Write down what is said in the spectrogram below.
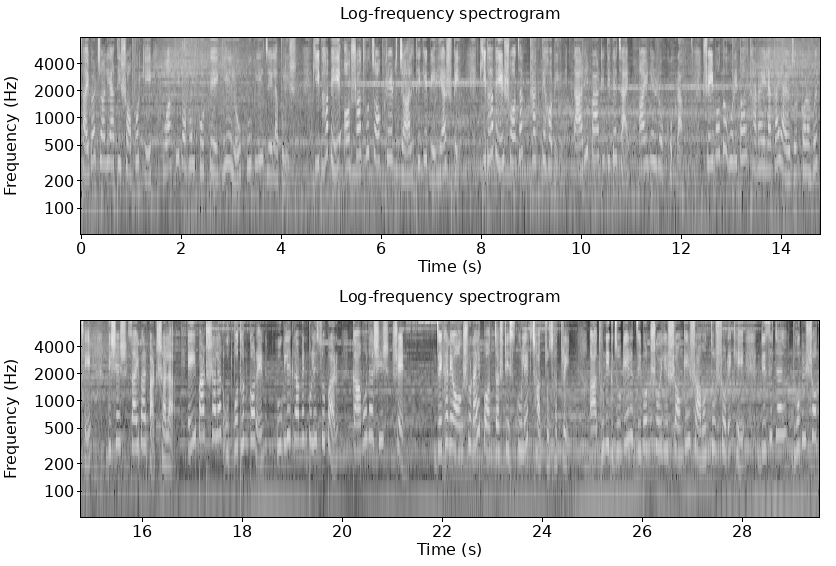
সাইবার জালিয়াতি সম্পর্কে ওয়াকিবহাল করতে এগিয়ে এলো হুগলি জেলা পুলিশ। কীভাবে অসাধু চক্রের জাল থেকে বেরিয়ে আসবে? কীভাবে সজাগ থাকতে হবে? তারই পাঠ দিতে চায় আইনের রক্ষকরা। সেই মতো হরিপাল থানা এলাকায় আয়োজন করা হয়েছে বিশেষ সাইবার পাঠশালা। এই পাঠশালার উদ্বোধন করেন হুগলি গ্রামীণ পুলিশ সুপার কামনাশিস সেন, যেখানে অংশ নেয় পঞ্চাশটি স্কুলের ছাত্রছাত্রী। আধুনিক যুগের জীবনশৈলীর সঙ্গে সামঞ্জস্য রেখে ডিজিটাল ভবিষ্যৎ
